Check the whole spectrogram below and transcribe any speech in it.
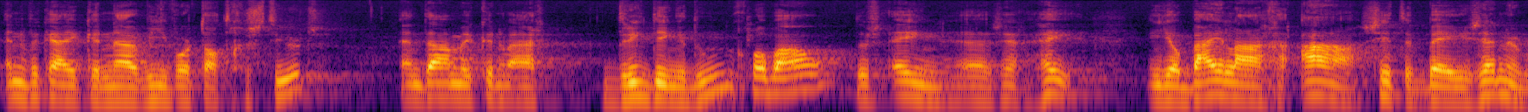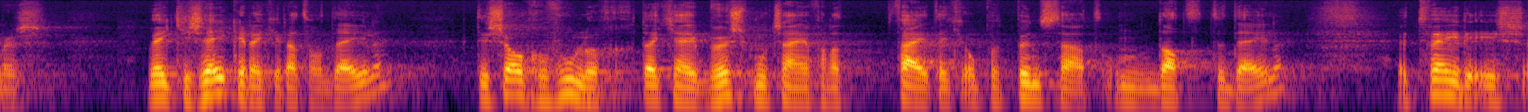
En we kijken naar wie wordt dat gestuurd. En daarmee kunnen we eigenlijk drie dingen doen globaal. Dus één, uh, zeggen, hey, in jouw bijlage A zitten BSN-nummers. Weet je zeker dat je dat wil delen? Het is zo gevoelig dat jij bewust moet zijn van het feit dat je op het punt staat om dat te delen. Het tweede is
